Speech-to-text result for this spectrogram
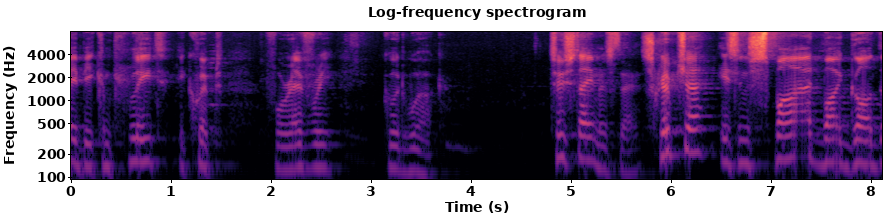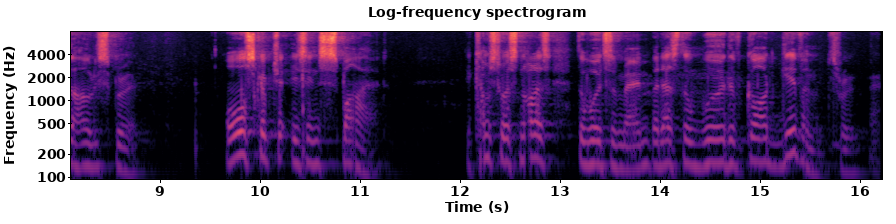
may be complete, equipped for every good work. Two statements there. Scripture is inspired by God the Holy Spirit. All scripture is inspired. It comes to us not as the words of men, but as the word of God given through men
